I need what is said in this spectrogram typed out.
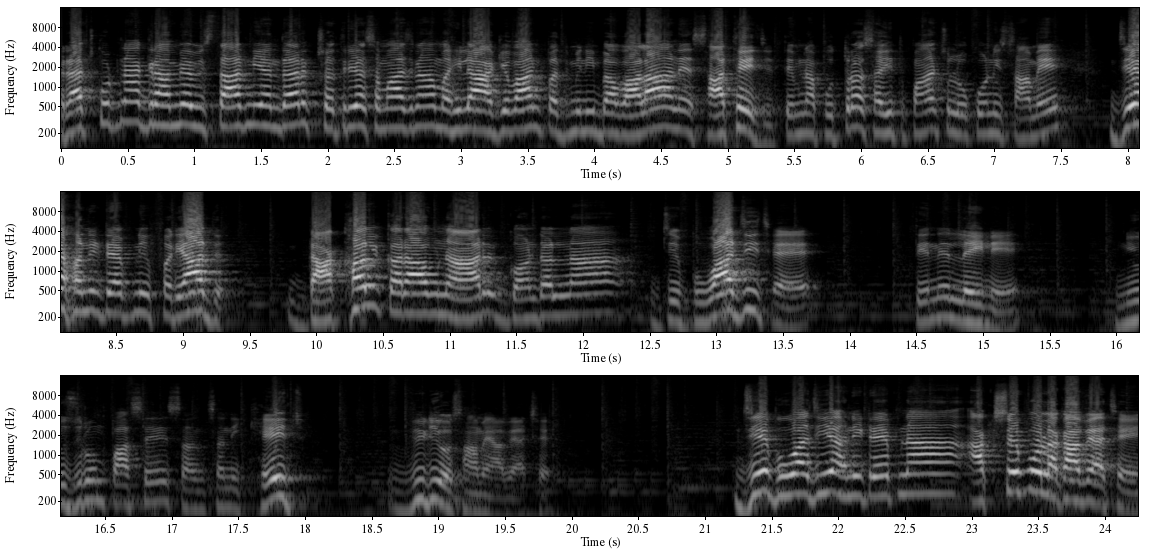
રાજકોટના ગ્રામ્ય વિસ્તારની અંદર ક્ષત્રિય સમાજના મહિલા આગેવાન પદ્મિની બાવાળા અને સાથે જ તેમના પુત્ર સહિત પાંચ લોકોની સામે જે હની ટ્રેપની ફરિયાદ દાખલ કરાવનાર ગોંડલના જે ભુવાજી છે, તેને લઈને ન્યૂઝરૂમ પાસે સનસનીખેજ વીડિયો સામે આવ્યા છે. જે ભુવાજીએ હની ટ્રેપના આક્ષેપો લગાવ્યા છે,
